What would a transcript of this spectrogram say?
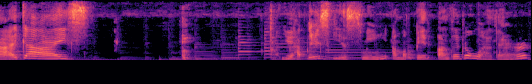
Hi, guys. You have to excuse me. I'm a bit under the weather.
